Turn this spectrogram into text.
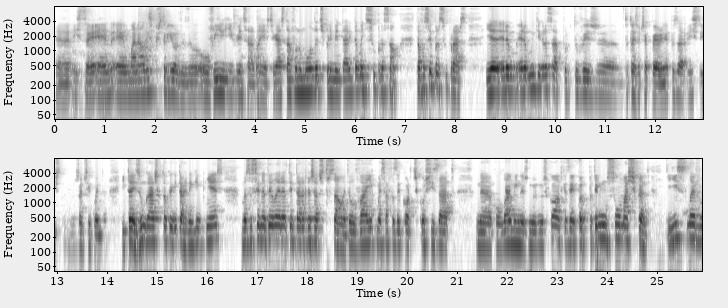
Uh, isto é, é, é, uma análise posterior de, de, ouvir e pensar, bem, estes gajos estavam numa onda de experimentar e também de superação, estavam sempre a superar-se. E é, era, era muito engraçado porque tu vês, uh, tu tens o Chuck Berry, né? Ah, isto, isto nos anos 50, e tens um gajo que toca guitarra ninguém conhece, mas a cena dele era tentar arranjar distorção. Então ele vai e começa a fazer cortes com x-ato, com lâminas nos, nos cones, quer dizer, para, para, ter um som mais chocante. E isso leva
